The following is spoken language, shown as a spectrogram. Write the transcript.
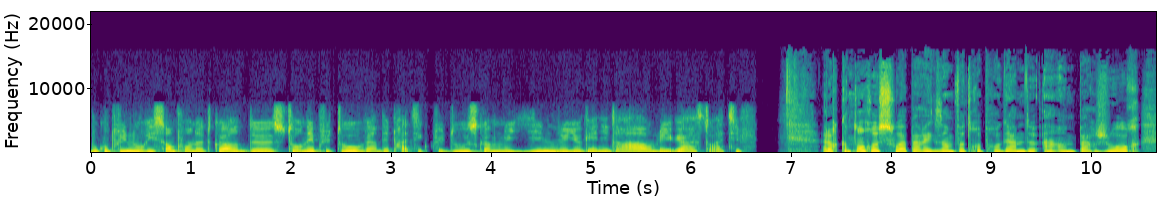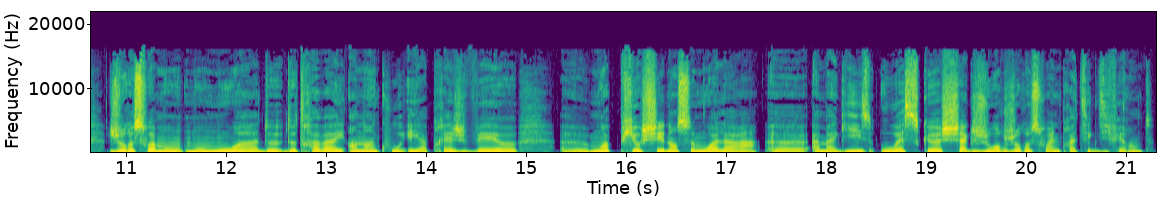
beaucoup plus nourrissant pour notre corps de se tourner plutôt vers des pratiques plus douces comme le yin, le yoga nidra ou le yoga alors, quand on reçoit, par exemple, votre programme de un homme par jour, je reçois mon, mois de, travail en un coup et après, je vais, euh, euh, moi, piocher dans ce mois-là euh, à ma guise ou est-ce que chaque jour, je reçois une pratique différente?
